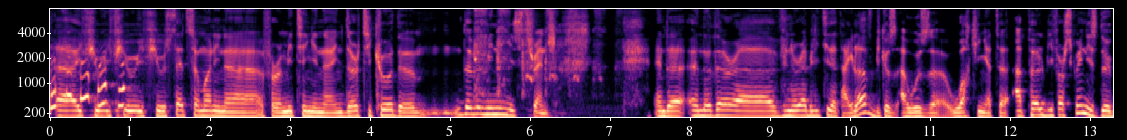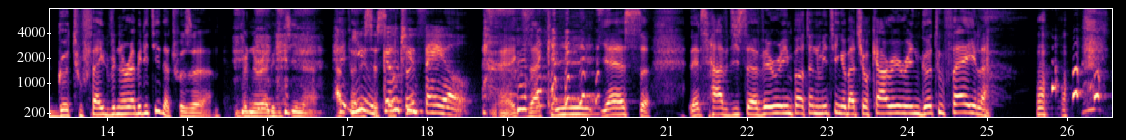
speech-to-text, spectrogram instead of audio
Uh, if you if you if you set someone in a for a meeting in a, in Dirty Cow, the the meaning is strange. And uh, another uh, vulnerability that I love because I was uh, working at uh, Apple before Sqreen is the go to fail vulnerability. That was a vulnerability in uh, Apple you SSL go to fail. exactly. yes. Let's have this uh, very important meeting about your career in go to fail.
